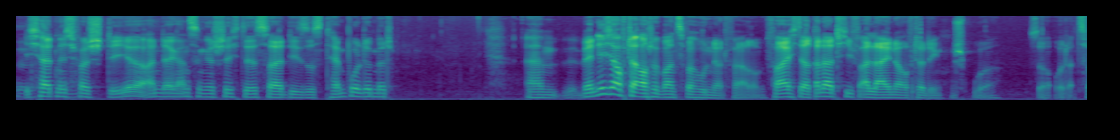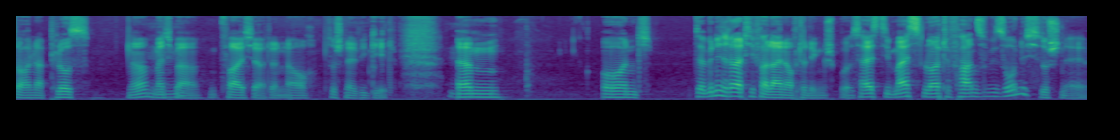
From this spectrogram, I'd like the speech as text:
äh, Ich halt nicht verstehe an der ganzen Geschichte ist halt dieses Tempolimit. Ähm, wenn ich auf der Autobahn 200 fahre, fahre ich da relativ alleine auf der linken Spur. So, oder 200 plus, Ne? Mhm. Manchmal fahre ich ja dann auch so schnell wie geht. Mhm. Ähm, und da bin ich relativ alleine auf der linken Spur. Das heißt, die meisten Leute fahren sowieso nicht so schnell.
